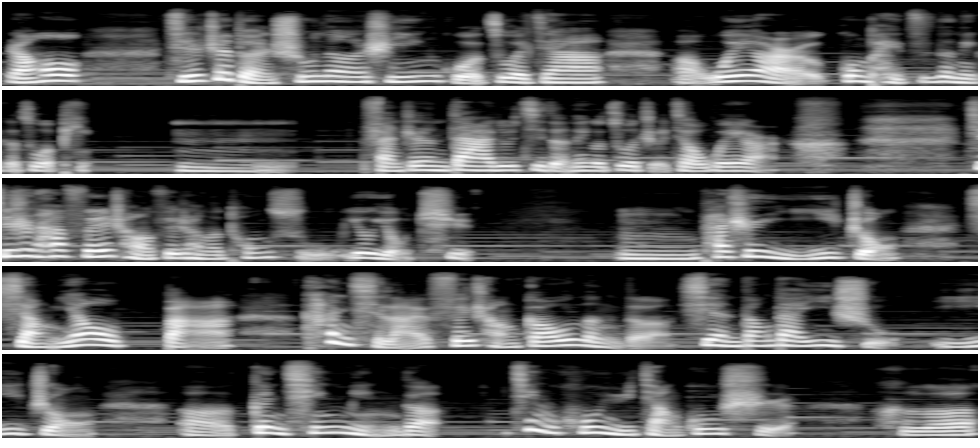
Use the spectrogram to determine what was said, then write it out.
然后，其实这本书呢是英国作家呃威尔贡培兹的那个作品，嗯，反正大家就记得那个作者叫威尔。其实他非常非常的通俗又有趣，嗯，他是以一种想要把看起来非常高冷的现当代艺术，以一种呃更亲民的，近乎于讲故事。和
